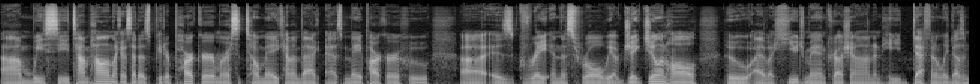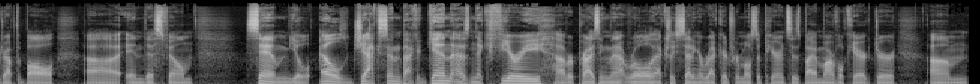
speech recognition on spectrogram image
Um, we see Tom Holland, like I said, as Peter Parker, Marisa Tomei coming back as May Parker, who uh, is great in this role. We have Jake Gyllenhaal, who I have a huge man crush on, and he definitely doesn't drop the ball uh, in this film. Samuel L. Jackson back again as Nick Fury, uh, reprising that role, actually setting a record for most appearances by a Marvel character um,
